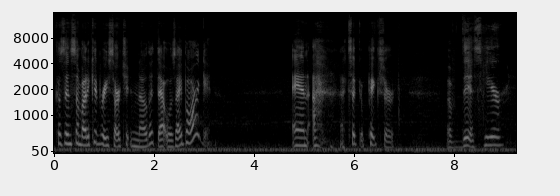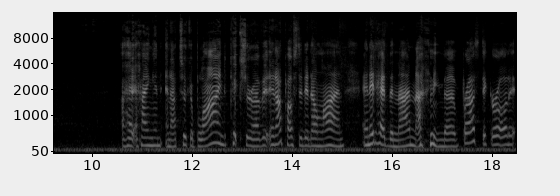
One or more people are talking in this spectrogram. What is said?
Because then somebody could research it and know that that was a bargain and I, I took a picture of this here I had it hanging and I took a blind picture of it and I posted it online and it had the 9.99 price sticker on it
